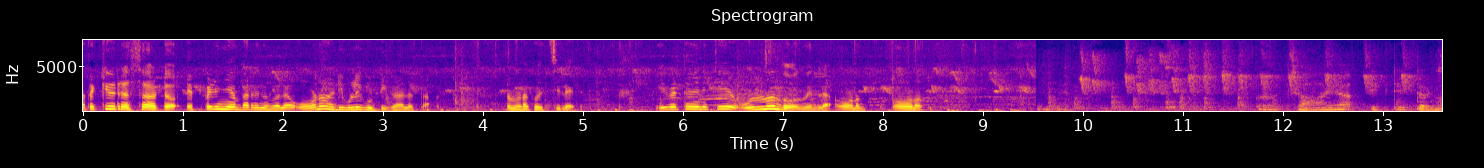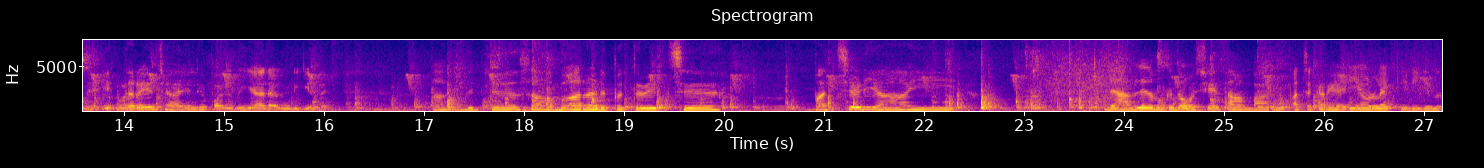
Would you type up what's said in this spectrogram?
അതൊക്കെ ഒരു രസം കേട്ടോ. എപ്പോഴും ഞാൻ പറയുന്ന പോലെ ഓണം അടിപൊളി കുട്ടിക്കാലത്താണ് നമ്മുടെ കൊച്ചിലെ. ഇവിടെ എനിക്ക് ഒന്നും തോന്നില്ല ഓണം ഓണം. ചായ ഇട്ടിട്ടുണ്ട്. ഇത്രയും ചായയിൽ പകുതി ഞാനാണ് കുടിക്കുന്നത്. എന്നിട്ട് സാമ്പാർ അടുപ്പത്ത് വെച്ച് പച്ചടിയായി. രാവിലെ നമുക്ക് ദോശയും സാമ്പാറും പച്ചക്കറി അരിയുള്ളൊക്കെ ഇരിക്കുന്നു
